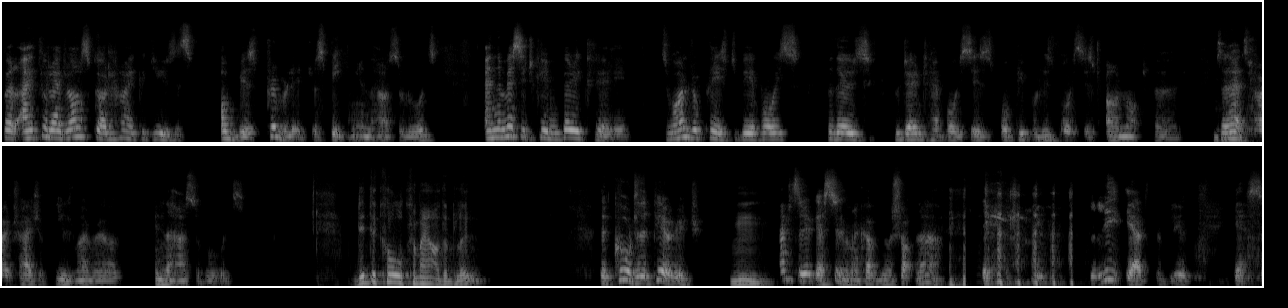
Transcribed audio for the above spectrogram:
But I thought I'd ask God how I could use this obvious privilege of speaking in the House of Lords. And the message came very clearly. It's a wonderful place to be a voice for those who don't have voices or people whose voices are not heard. So that's how I try to use my role in the House of Lords. Did the call come out of the blue? The call to the peerage? Mm. Absolutely. I still in my cover in the shop now. Completely out of the blue. Yes.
